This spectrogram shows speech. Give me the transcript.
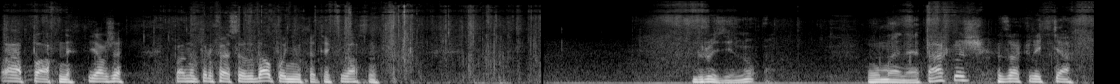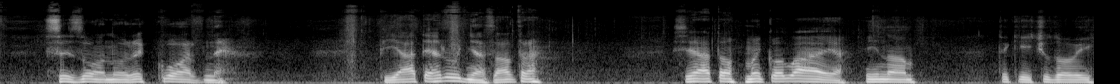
А, пахне. Я вже пану професору дав понюхати, класно. Друзі, ну у мене також закриття сезону рекордне. 5 грудня, завтра свято Миколая і нам такий чудовий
